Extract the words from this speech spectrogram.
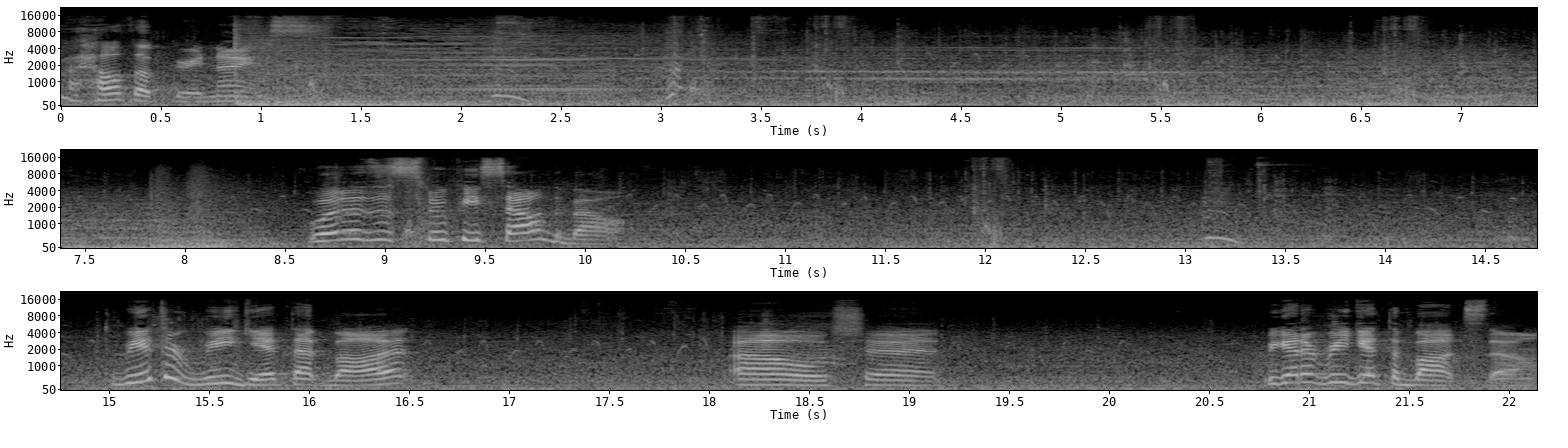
A health upgrade, nice. What is this spoopy sound about? Do we have to re-get that bot? Oh, shit. We gotta re-get the bots, though.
